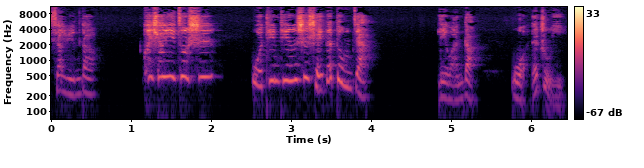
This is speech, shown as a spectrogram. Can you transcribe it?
湘云道：“快上衣作诗，我听听是谁的东家。”李纨道：“我的主意。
